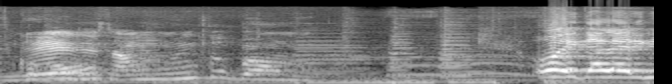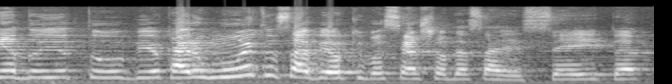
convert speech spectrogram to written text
Ficou Ele bom? tá muito bom. Oi, galerinha do YouTube. Eu quero muito saber o que você achou dessa receita.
